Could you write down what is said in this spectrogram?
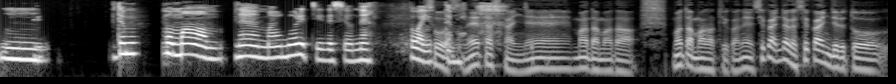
うんうん。でもまあね、マイノリティですよね。とは言っても。そうですね、確かにね、まだまだ、まだまだというかね、世界にだから世界に出ると、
